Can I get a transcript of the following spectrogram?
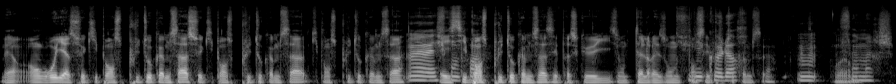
Mais en gros, il y a ceux qui pensent plutôt comme ça, ceux qui pensent plutôt comme ça, qui pensent plutôt comme ça. Ouais, ouais, et s'ils pensent plutôt comme ça, c'est parce qu'ils ont telle raison de Tu les penser plutôt comme ça. Mm, Voilà. Ça marche.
